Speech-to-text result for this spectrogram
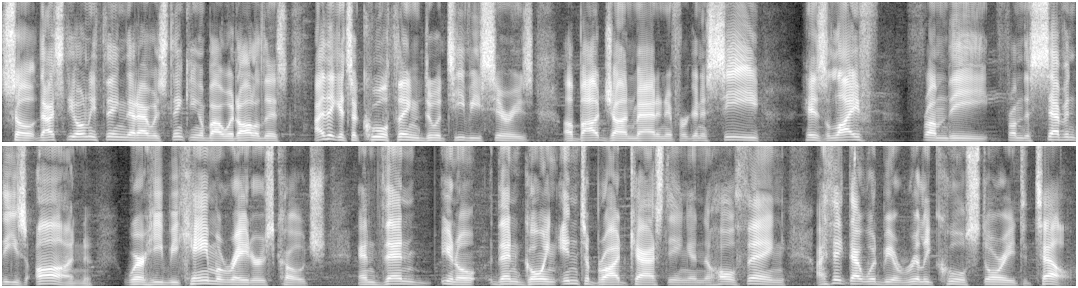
So that's the only thing that I was thinking about with all of this. I think it's a cool thing to do a TV series about John Madden. If we're going to see his life from the from the 70s on, where he became a Raiders coach, and then you know then going into broadcasting and the whole thing, I think that would be a really cool story to tell.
